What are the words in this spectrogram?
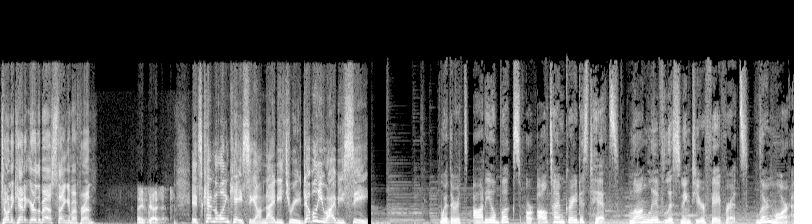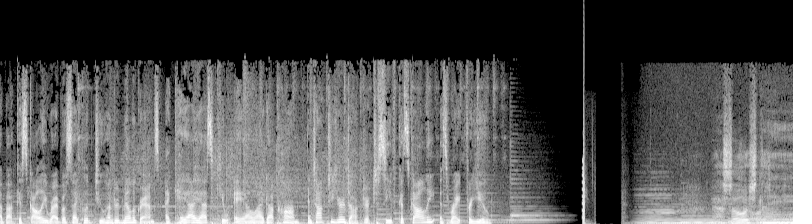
Tony Kinnett, you're the best. Thank you, my friend. Thanks, guys. It's Kendall and Casey on 93 WIBC. Whether it's audiobooks or all-time greatest hits, long live listening to your favorites. Learn more about Kisqali Ribociclib 200 milligrams at kisqali.com and talk to your doctor to see if Kisqali is right for you. I saw her standing on her front.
